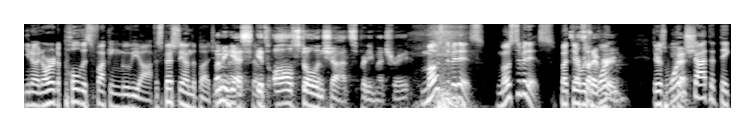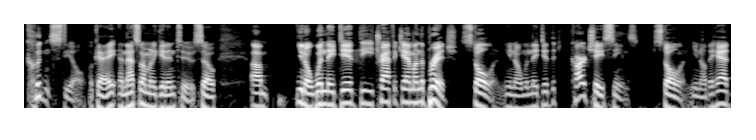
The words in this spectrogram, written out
You know, in order to pull this fucking movie off, especially on the budget. let me right? guess So- it's all stolen shots pretty much right most of it is. Most of it is. But there That's was what I've one. heard. There's one Okay. shot that they couldn't steal. Okay, and that's what I'm going to get into. So, um, you know, when they did the traffic jam on the bridge, stolen. You know, when they did the car chase scenes, stolen. You know, they had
